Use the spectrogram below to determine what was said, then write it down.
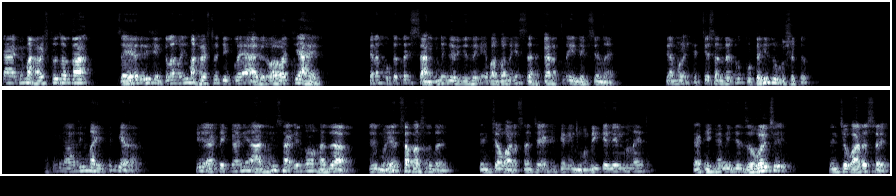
काय आम्ही महाराष्ट्रच आता सह्याद्री जिंकला म्हणजे महाराष्ट्र जिंकला या आविर्भावाची आहे. त्यांना कुठंतरी सांगणं गरजेचं आहे की बाबांना हे सहकारातलं इलेक्शन आहे. त्यामुळे ह्याचे संदर्भ कुठेही जुळू शकत नाही. आजही माहिती घ्या की या ठिकाणी आजही साडेनऊ हजार जे मयत सभासद आहेत त्यांच्या वारसांच्या या ठिकाणी नोंदी केलेल्या नाहीत. या ठिकाणी जे जवळचे त्यांचे वारस आहेत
